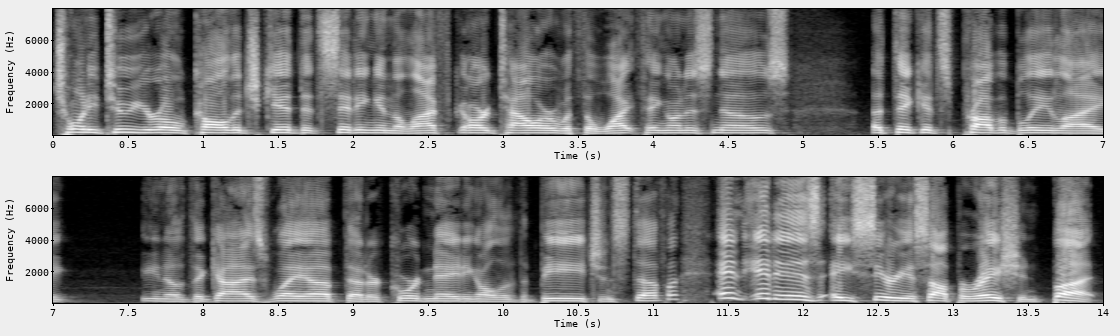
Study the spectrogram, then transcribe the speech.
22 year old college kid that's sitting in the lifeguard tower with the white thing on his nose. I think it's probably like, you know, the guys way up that are coordinating all of the beach and stuff. And it is a serious operation, but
